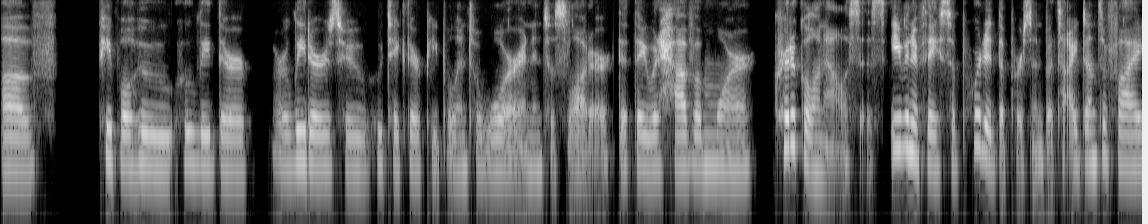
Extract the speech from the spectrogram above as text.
of people who who lead their or leaders who who take their people into war and into slaughter that they would have a more critical analysis even if they supported the person but to identify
